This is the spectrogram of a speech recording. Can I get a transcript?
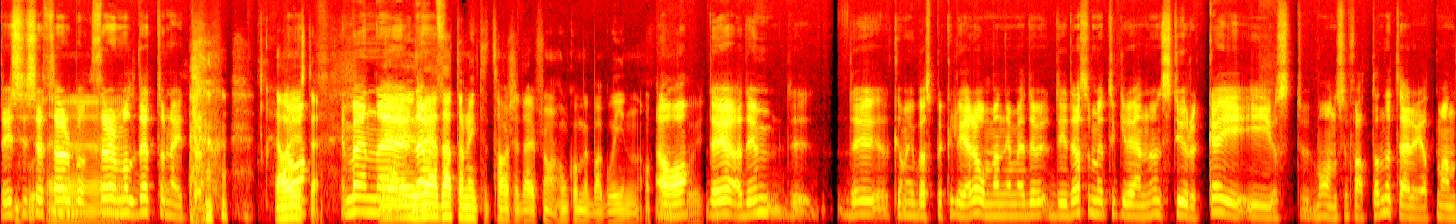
This is a Eh, thermal, thermal detonator. ja just det. Men, Men jag är eh, nej, rädd att hon inte tar sig därifrån. Hon kommer bara gå in och Ja, gå ut. det, det, det, det kan man ju bara spekulera om. Men menar, det, det är det som jag tycker är ännu en styrka i, i just manusförfattandet här. Är att man,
